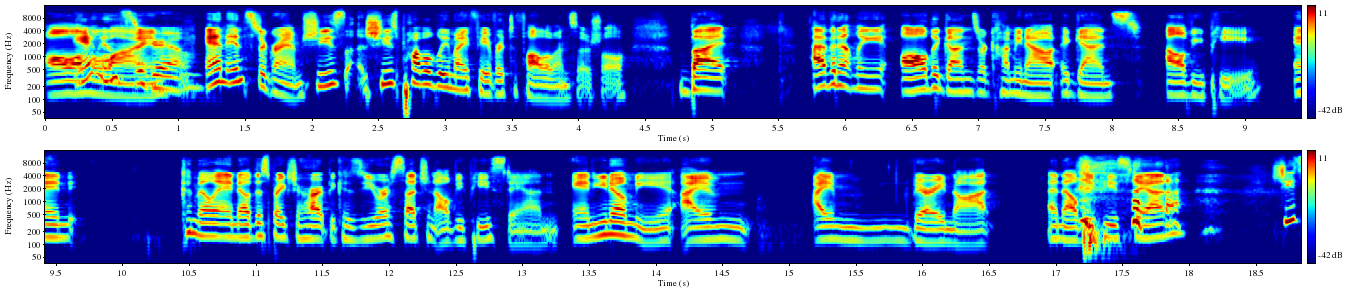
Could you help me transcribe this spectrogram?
all on And the line. Instagram. And Instagram. She's she's probably my favorite to follow on social. But evidently all the guns are coming out against LVP. And Camille, I know this breaks your heart because you are such an LVP stan. And you know me, I am I am very not an LVP stan. She's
